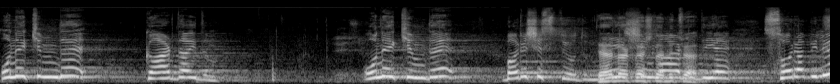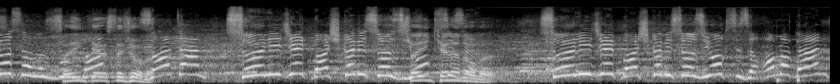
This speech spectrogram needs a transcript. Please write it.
10 Ekim'de gardaydım. 10 Ekim'de barış istiyordum. Değerli ne işin vardı lütfen. diye sorabiliyorsanız Sayın burada Kerestecioğlu. zaten söyleyecek başka bir söz Sayın yok Kenanoğlu. size. Söyleyecek başka bir söz yok size ama ben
